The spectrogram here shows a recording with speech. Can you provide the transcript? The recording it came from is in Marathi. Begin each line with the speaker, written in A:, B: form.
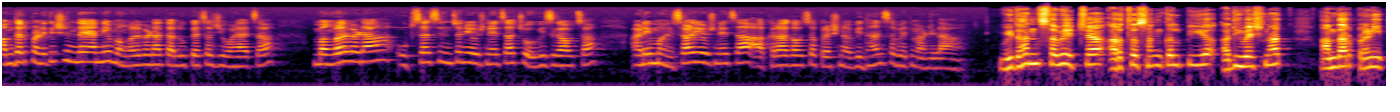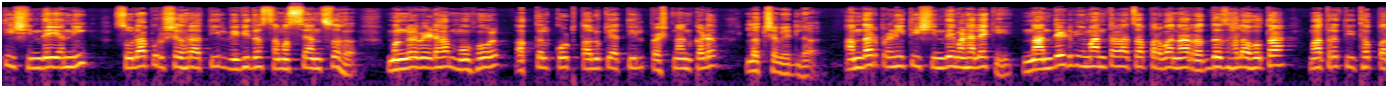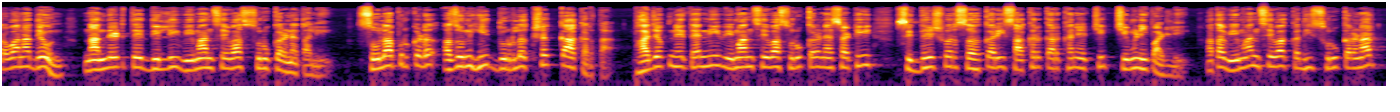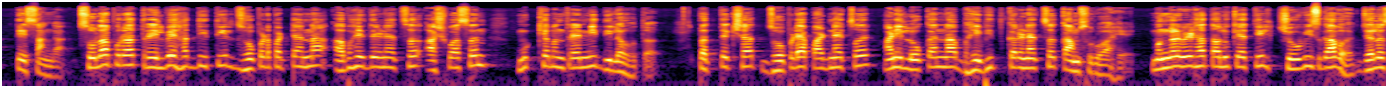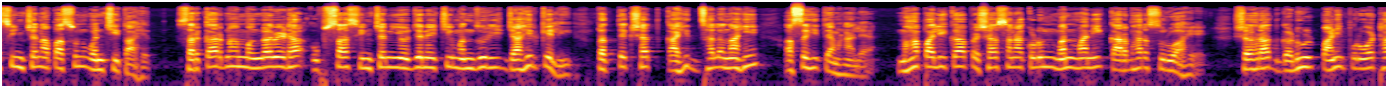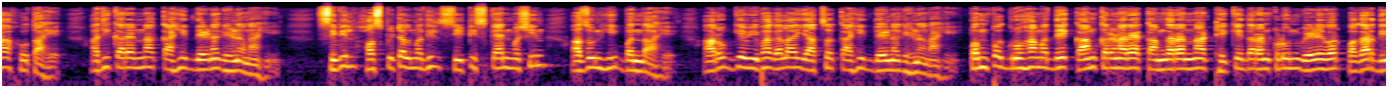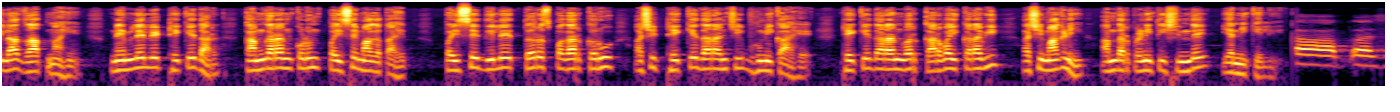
A: आमदार प्रणिती शिंदे यांनी मंगळवेढा तालुक्याचा जिव्हाळ्याचा मंगळवेढा उपसा सिंचन योजनेचा चोवीस गावचा आणि म्हैसाळ योजनेचा अकरा गावचा प्रश्न विधानसभेत मांडला.
B: विधानसभेच्या अर्थसंकल्पीय अधिवेशनात आमदार प्रणिती शिंदे यांनी सोलापूर शहरातील विविध समस्यांसह मंगळवेढा मोहोळ अक्कलकोट तालुक्यातील प्रश्नांकडे लक्ष वेधलं. आमदार प्रणिती शिंदे म्हणाल्या की नांदेड विमानतळाचा परवाना रद्द झाला होता मात्र तिथं परवाना देऊन नांदेड ते दिल्ली विमानसेवा सुरू करण्यात आली. सोलापूरकडे अजूनही दुर्लक्ष का करता? भाजप नेत्यांनी विमानसेवा सुरू करण्यासाठी सिद्धेश्वर सहकारी साखर कारखान्याची चिमणी पाडली. आता विमानसेवा कधी सुरू करणार ते सांगा. सोलापुरात रेल्वे हद्दीतील झोपडपट्ट्यांना अभय देण्याचं आश्वासन मुख्यमंत्र्यांनी दिलं होतं. प्रत्यक्षात झोपड्या पाडण्याचं आणि लोकांना भयभीत करण्याचं काम सुरू आहे. मंगळवेढा तालुक्यातील चोवीस गावं जलसिंचनापासून वंचित आहेत. सरकारनं मंगळवेढा उपसा सिंचन योजनेची मंजुरी जाहीर केली. प्रत्यक्षात काहीच झालं नाही असंही त्या म्हणाल्या. महापालिका प्रशासनाकडून मनमानी कारभार सुरू आहे. शहरात गढूळ पाणीपुरवठा होत आहे. अधिकाऱ्यांना काही देणं घेणं नाही. सिव्हिल हॉस्पिटलमधील सी टी स्कॅन मशीन अजूनही बंद आहे. आरोग्य विभागाला याचं काही देणं घेणं नाही. पंपगृहामध्ये काम करणाऱ्या कामगारांना ठेकेदारांकडून वेळेवर पगार दिला जात नाही. नेमलेले ठेकेदार कामगारांकडून पैसे मागत आहेत. पैसे दिले तरच पगार करू अशी ठेकेदारांची भूमिका आहे. ठेकेदारांवर कारवाई करावी अशी मागणी आमदार प्रणिती शिंदे यांनी केली.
